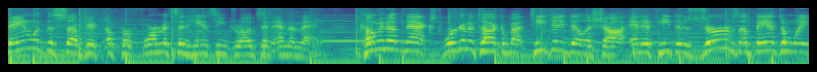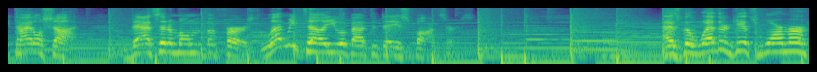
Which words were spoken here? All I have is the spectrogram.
Staying with the subject of performance enhancing drugs and MMA, Coming up next, we're going to talk about TJ Dillashaw and if he deserves a bantamweight title shot. That's in a moment, but first, let me tell you about today's sponsors. As the weather gets warmer,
